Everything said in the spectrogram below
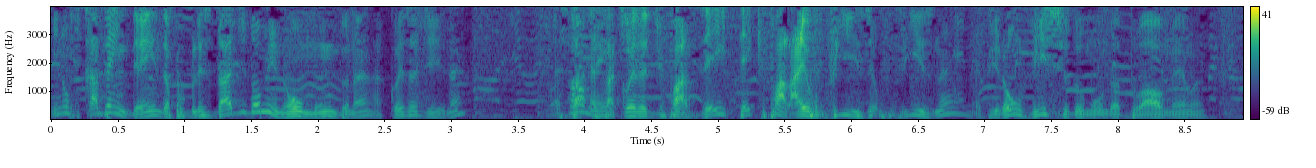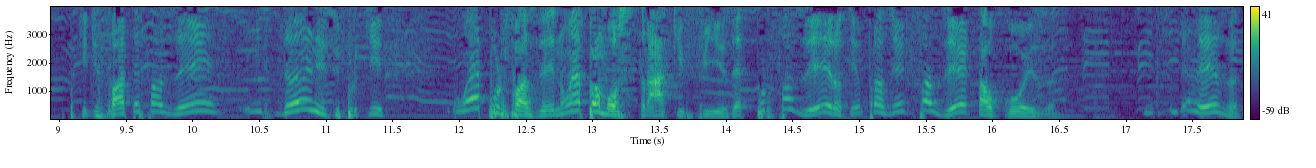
e não ficar vendendo. A publicidade dominou o mundo, né? A coisa de, né? Essa, Totalmente. essa coisa de fazer e ter que falar, eu fiz, eu fiz, né? Virou um vício do mundo atual mesmo. né? Porque de fato é fazer e dane-se, porque não é por fazer, não é pra mostrar que fiz, é por fazer. Eu tenho prazer de fazer tal coisa. E beleza.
